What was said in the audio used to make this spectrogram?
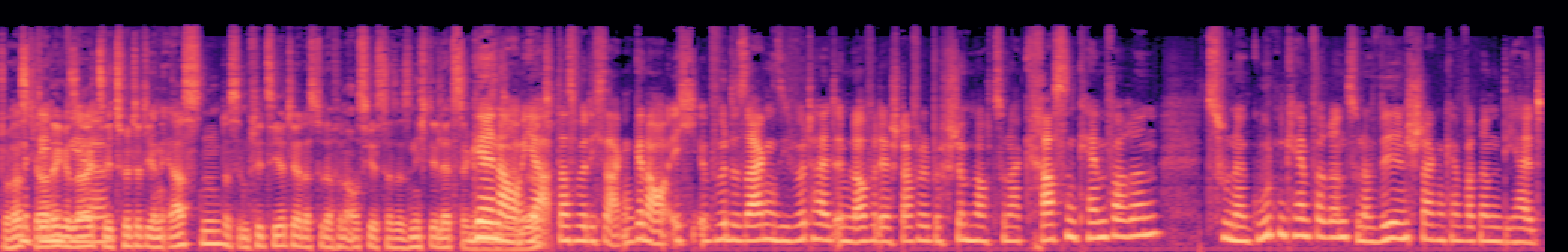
Du hast gerade gesagt, sie tötet ihren ersten. Das impliziert ja, dass du davon ausgehst, dass es nicht ihr letzter gewesen Genau, ja, das würde ich sagen. Genau. Ich würde sagen, sie wird halt im Laufe der Staffel bestimmt noch zu einer krassen Kämpferin, zu einer guten Kämpferin, zu einer willensstarken Kämpferin, die halt,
